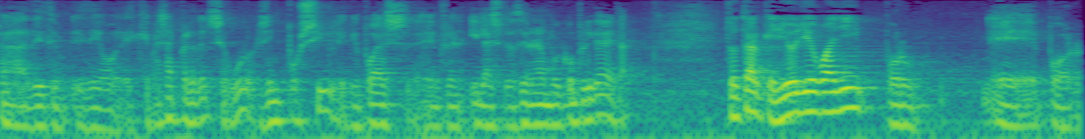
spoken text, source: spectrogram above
O sea, digo, es que vas a perder seguro, es imposible que puedas enfrentar. Y la situación era muy complicada y tal. Total, que yo llego allí por, eh, por,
